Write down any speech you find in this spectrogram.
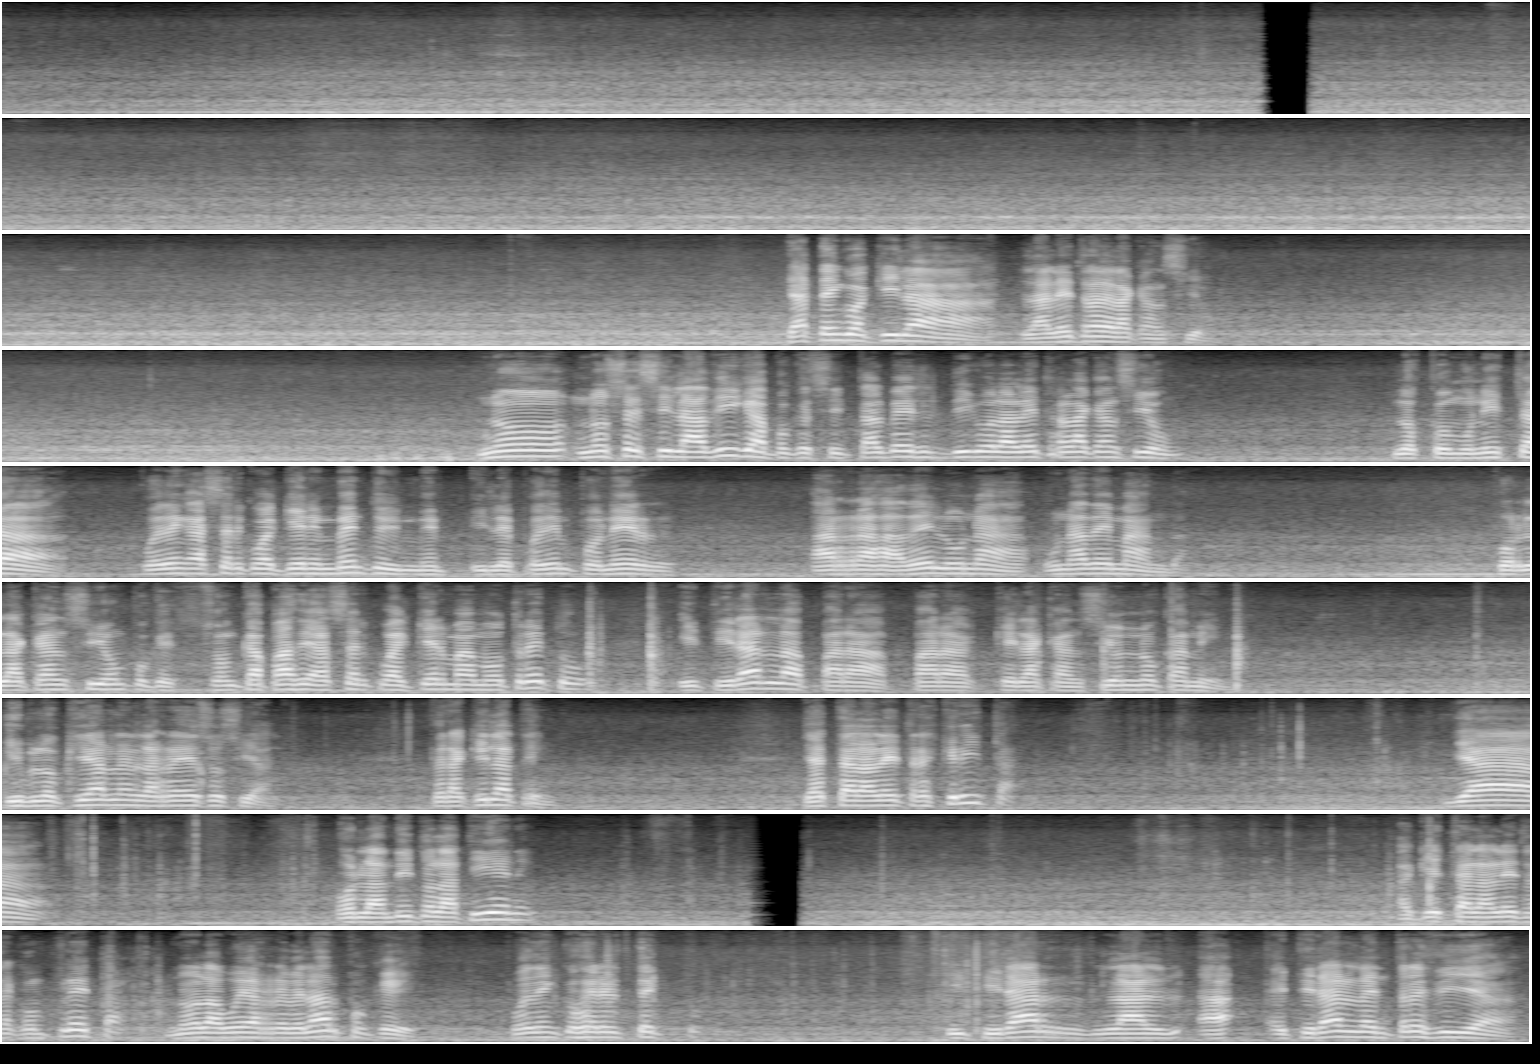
Ya tengo aquí la, la, letra de la canción. No, no sé si la diga, porque si tal vez digo la letra de la canción, los comunistas pueden hacer cualquier invento y, me, y le pueden poner a Rajadel una, una demanda por la canción, porque son capaces de hacer cualquier mamotreto y tirarla para, para que la canción no camine y bloquearla en las redes sociales. Pero aquí la tengo. Ya está la letra escrita. Ya Orlandito la tiene. Aquí está la letra completa. No la voy a revelar porque pueden coger el texto y tirarla, tirarla en tres días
